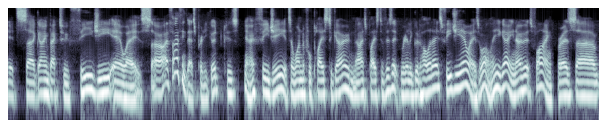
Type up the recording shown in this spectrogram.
it's uh, going back to Fiji Airways. So I, th- I think that's pretty good because, you know, Fiji, it's a wonderful place to go, nice place to visit, really good holidays. Fiji Airways, well, there you go. You know who it's flying. Whereas, uh,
